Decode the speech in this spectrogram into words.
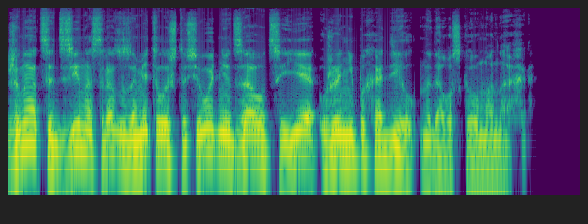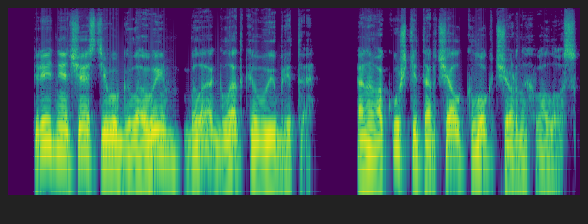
Жена Цзина сразу заметила, что сегодня Цзао Цие уже не походил на даосского монаха. Передняя часть его головы была гладко выбрита, а на макушке торчал клок черных волос.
